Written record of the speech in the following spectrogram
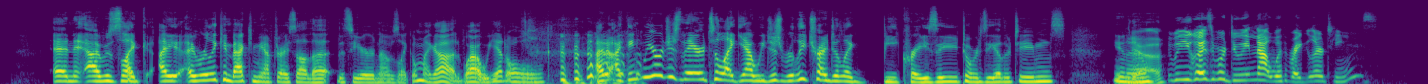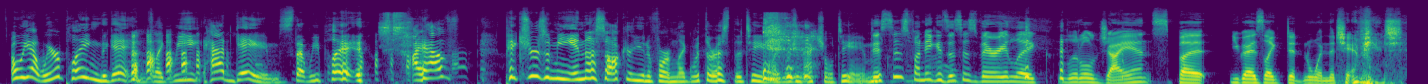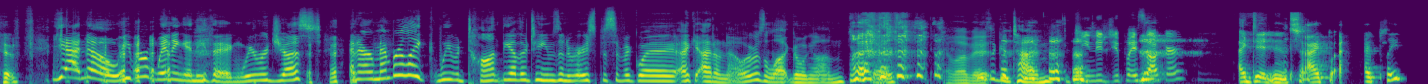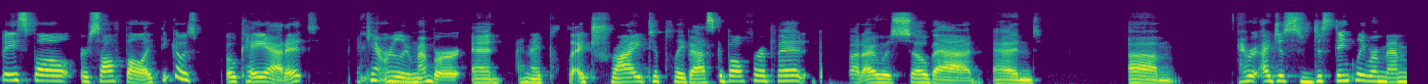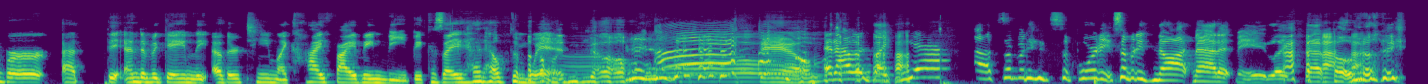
And I was like, I, I really came back to me after I saw that this year, and I was like, oh my god, wow, we had a whole. I, I think we were just there to like, yeah, we just really tried to like be crazy towards the other teams, you know. Yeah. But you guys were doing that with regular teams? Oh yeah, we were playing the game. Like we had games that we played. I have pictures of me in a soccer uniform, like with the rest of the team, like with an actual team. This is funny because this is very like little giants, but you guys like didn't win the championship. yeah, no, we weren't winning anything. We were just, and I remember like we would taunt the other teams in a very specific way. I, I don't know. There was a lot going on. There. I love it. it. Was a good time. Jeanne, did you play soccer? I didn't. I I played baseball or softball. I think I was okay at it. I can't really remember. And and I pl- I tried to play basketball for a bit, but I was so bad. And um, I, I just distinctly remember at the end of a game, the other team like high fiving me because I had helped them win. no. Oh. Damn. and I was like, yeah. Somebody's supporting. Somebody's not mad at me. Like that felt really.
